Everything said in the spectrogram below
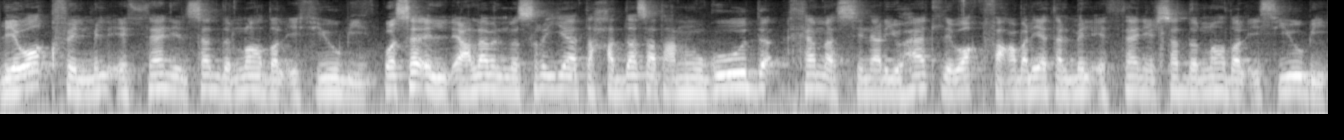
لوقف الملء الثاني لسد النهضة الإثيوبي. وسائل الإعلام المصرية تحدثت عن وجود خمس سيناريوهات لوقف عملية الملء الثاني لسد النهضة الإثيوبي.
